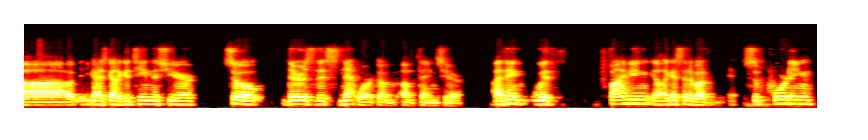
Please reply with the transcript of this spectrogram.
Uh, you guys got a good team this year. So there's this network of of things here. I think with finding, like I said about supporting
